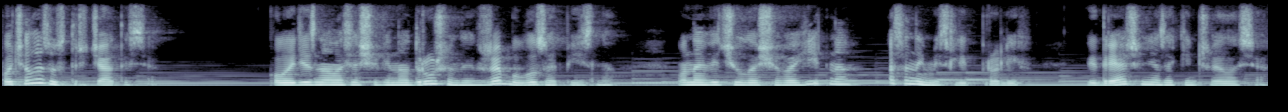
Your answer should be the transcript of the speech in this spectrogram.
Почали зустрічатися. Коли дізналася, що він одружений, вже було запізно. Вона відчула, що вагітна, а за ним і слід проліг. Відрядження закінчилося.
